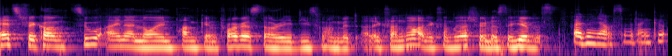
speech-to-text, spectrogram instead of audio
Herzlich willkommen zu einer neuen Pumpkin Progress Story, diesmal mit Alexandra. Alexandra, schön, dass du hier bist. Freut mich auch sehr, danke.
